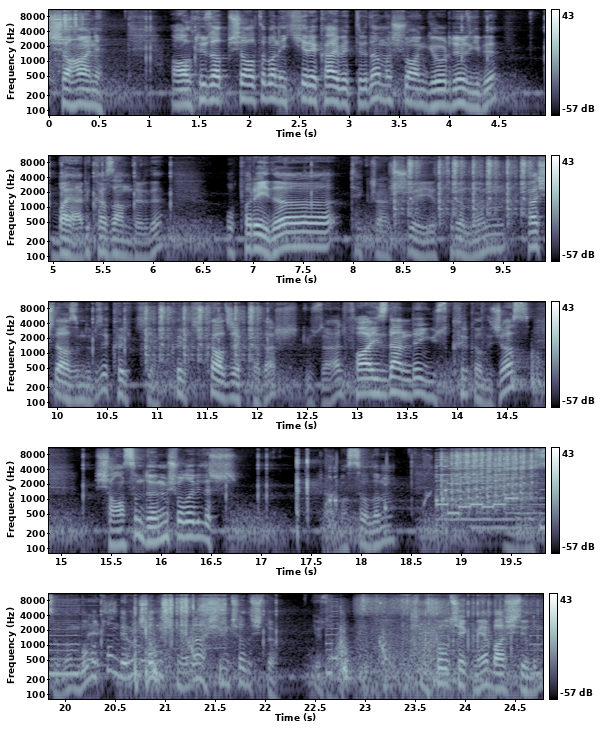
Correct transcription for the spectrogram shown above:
Şahane. 666 bana iki kere kaybettirdi ama şu an gördüğünüz gibi bayağı bir kazandırdı. O parayı da tekrar şuraya yatıralım. Kaç lazımdı bize? 42. 42 kalacak kadar. Güzel. Faizden de 140 alacağız. Şansım dönmüş olabilir. Basalım. Basalım. Bu buton demin çalışmıyordu ha. Şimdi çalıştı. Güzel. Şimdi kol çekmeye başlayalım.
